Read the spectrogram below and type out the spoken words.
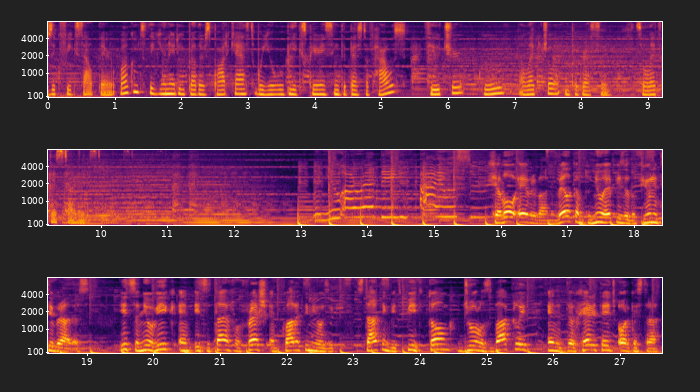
gentlemen, and music freaks out there. Welcome to the Unity Brothers podcast, where you will be experiencing the best of house, future, groove, electro, and progressive. So let's get started. Hello everyone, welcome to new episode of Unity Brothers. It's a new week and it's a time for fresh and quality music, starting with Pete Tong, Jules Buckley and the Heritage Orchestra.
